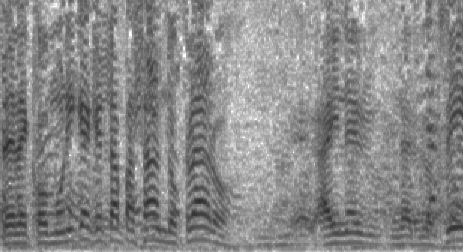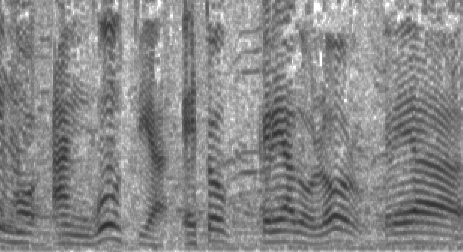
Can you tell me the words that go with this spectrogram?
se le comunique qué está pasando, claro. Hay nerviosismo, angustia, esto crea dolor, crea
